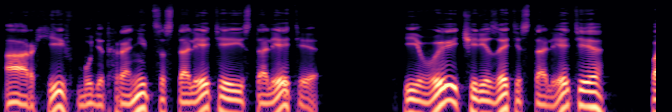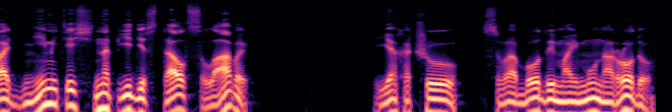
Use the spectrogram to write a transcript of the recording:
А архив будет храниться столетия и столетия. И вы через эти столетия подниметесь на пьедестал славы. Я хочу свободы моему народу,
